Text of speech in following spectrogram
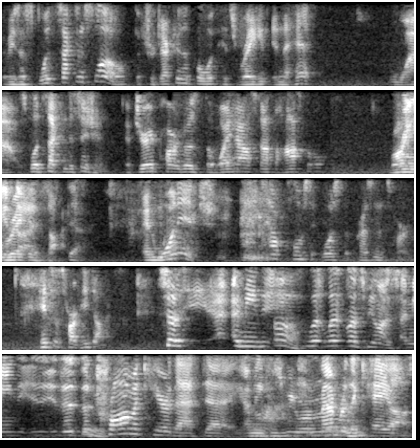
If he's a split second slow, the trajectory of the bullet hits Reagan in the head. Wow. Split second decision. If Jerry Parr goes to the White House, not the hospital, Ronald Reagan Reagan dies. dies. And one inch, that's how close it was to the president's heart. Hits his heart, he dies. So, I mean, Oh. let, let, let's be honest. I mean, the, the trauma care that day. I mean, because we remember the chaos.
